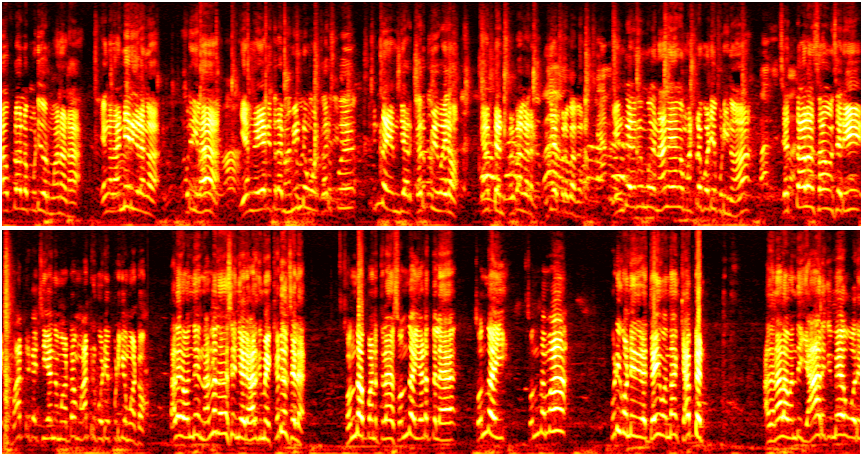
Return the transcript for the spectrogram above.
அவ்வளோ முடிஞ்ச ஒரு மாநாடா எங்களை அண்ணி இருக்கிறாங்க. புரியுங்களா எங்க இயக்கத்துல மீண்டும் ஒரு கருப்பு சின்ன எம்ஜிஆர் கருப்பு வைரம். கேப்டன் பிரபாகரன் விஜய பிரபாகரன். எங்க இருக்கும்போது நாங்க ஏங்க மற்ற கொடியை பிடிக்கணும்? செத்தாலும் சாவும் சரி மாற்று கட்சி ஏந்த மாட்டோம் மாற்று கொடியை பிடிக்க மாட்டோம். தலைவர் வந்து நல்லதாக செஞ்சார் யாருக்குமே கெடுதல் செய்யல. சொந்த பணத்துல சொந்த இடத்துல சொந்த சொந்தமா குடிக்கொண்டிருக்கிற தெய்வம் தான் கேப்டன் அதனால வந்து யாருக்குமே ஒரு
